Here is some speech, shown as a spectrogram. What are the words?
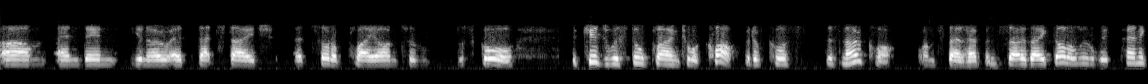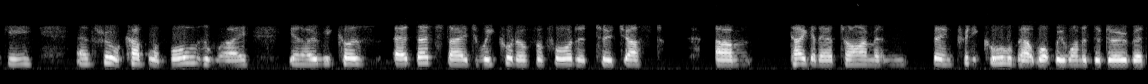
um, and then you know at that stage it sort of play on to the score. The kids were still playing to a clock, but of course there's no clock once that happened. So they got a little bit panicky and threw a couple of balls away, you know, because at that stage we could have afforded to just um, taken our time and been pretty cool about what we wanted to do. But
